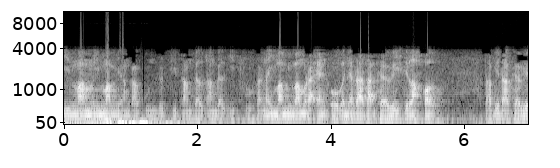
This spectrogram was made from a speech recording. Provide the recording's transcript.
imam-imam yang kabundut di tanggal-tanggal itu karena imam-imam ra NU banyak ra tak gawe istilah kol. Tapi tak gawe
